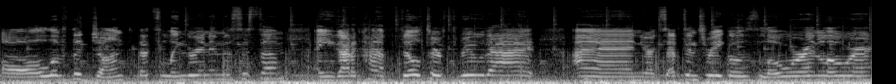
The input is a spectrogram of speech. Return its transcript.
all of the junk that's lingering in the system, and you gotta kind of filter through that, and your acceptance rate goes lower and lower,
